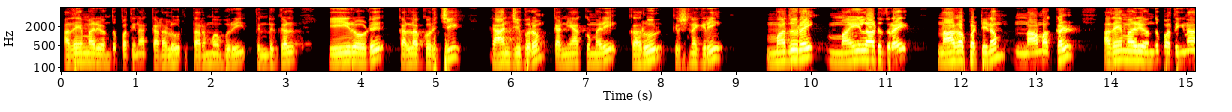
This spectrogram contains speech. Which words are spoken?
அதே மாதிரி வந்து பார்த்திங்கன்னா கடலூர் தருமபுரி திண்டுக்கல் ஈரோடு கள்ளக்குறிச்சி காஞ்சிபுரம் கன்னியாகுமரி கரூர் கிருஷ்ணகிரி மதுரை மயிலாடுதுறை நாகப்பட்டினம் நாமக்கல். அதே மாதிரி வந்து பார்த்திங்கன்னா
